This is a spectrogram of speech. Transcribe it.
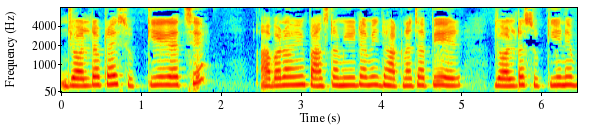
জলটা প্রায় শুকিয়ে গেছে। আবারও আমি পাঁচটা মিনিট আমি ঢাকনা চাপিয়ে জলটা শুকিয়ে নেব।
